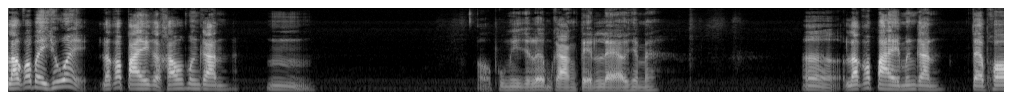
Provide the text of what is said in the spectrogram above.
เราก็ไปช่วย แล้วก็ไปกับเขาเหมือนกัน อืมอ๋อพรุ่งนี้จะเริ่มกลางเต็นท์แล้วใช่ไหมเออเราก็ไปเหมือนกัน แต่พอ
